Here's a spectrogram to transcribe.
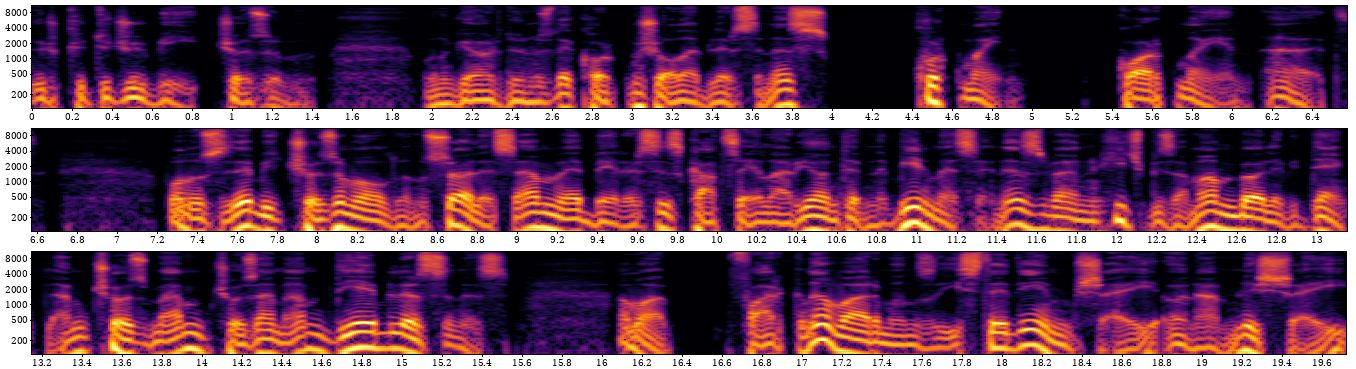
ürkütücü bir çözüm. Bunu gördüğünüzde korkmuş olabilirsiniz. Korkmayın, korkmayın, evet. Bunu size bir çözüm olduğunu söylesem ve belirsiz katsayılar yöntemini bilmeseniz, ben hiçbir zaman böyle bir denklem çözmem, çözemem diyebilirsiniz. Ama farkına varmanızı istediğim şey, önemli şey,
